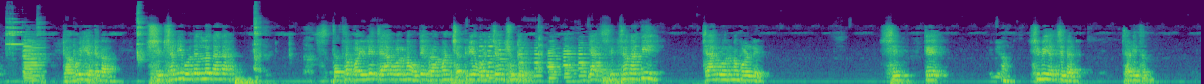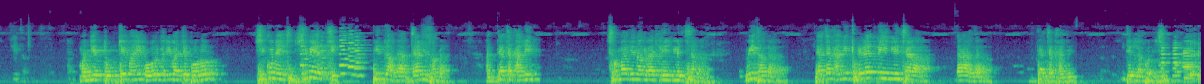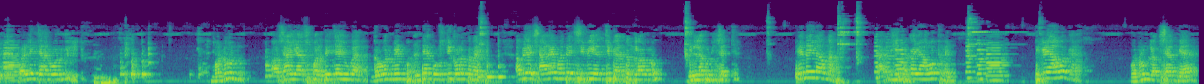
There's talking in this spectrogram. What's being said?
घाबरून येते का? शिक्षणी बदललं दादा. जसं पहिले चार वर्ण होते ब्राह्मण क्षत्रिय वैश्य शूद्र. या शिक्षणाची चार वर्ण पडले. ते सीबीएसची बॅट चाळीस म्हणजे तुमचे माई गोर गरीबाचे पोरं शिकू नये सीबीएसची तीस हजार चाळीस हजार. आणि त्याच्याखाली संभाजीनगरातली इंग्लिश शाळा वीस हजार. त्याच्याखाली खेड्यातली इंग्लिश शाळा दहा हजार. त्याच्याखाली जिल्हा परिषद पडले चार म्हणून अशा या स्पर्धेच्या युगात गव्हर्नमेंट भलत्या गोष्टी करत राहील आपल्या शाळेमध्ये सीबीएस ची पॅटर्न लावणं जिल्हा परिषदचे हे नाही लावणार. कारण इथं काही आवक नाही. तिकडे आवक आहे. म्हणून लक्षात घ्या.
